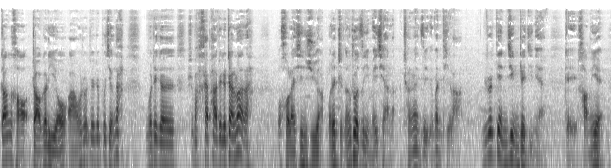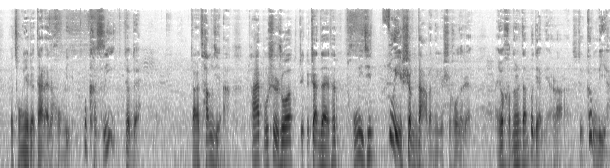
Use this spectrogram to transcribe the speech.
刚好找个理由啊，我说这这不行啊，我这个是吧？害怕这个战乱啊。我后来心虚啊，我这只能说自己没钱了，承认自己的问题了。你说电竞这几年给行业和从业者带来的红利，不可思议，对不对？但是仓姐啊，她还不是说这个站在她红利期最盛大的那个时候的人。有很多人咱不点名了，这更厉害。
